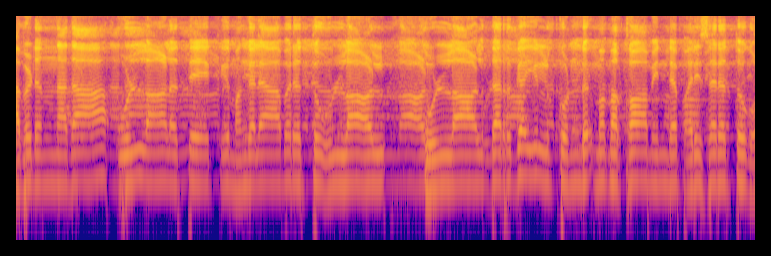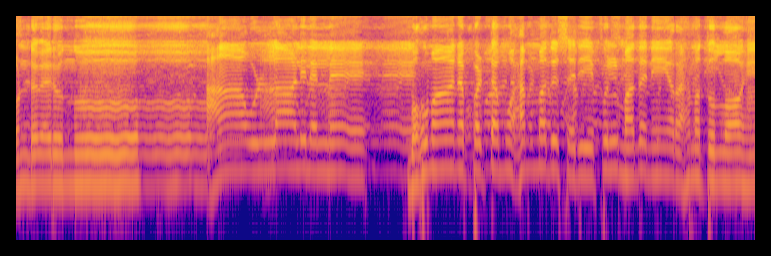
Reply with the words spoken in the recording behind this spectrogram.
അവിടുന്ന് അതാ ഉള്ളാളത്തേക്ക് മംഗലാപുരത്ത് ഉള്ളാൾ ഉള്ളാൾ ദർഗയിൽ കൊണ്ട് മക്കാമിന്റെ പരിസരത്ത് കൊണ്ടുവരുന്നു. ആ ഉള്ളാളിലല്ലേ ബഹുമാനപ്പെട്ട മുഹമ്മദ് ഷരീഫുൽ മദനി റഹ്മത്തുല്ലാഹി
